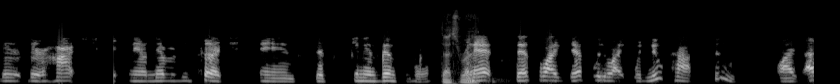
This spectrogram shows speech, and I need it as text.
they're, they're hot shit and they'll never be touched and they're fucking invincible. That's right. And that that's like definitely like with new cops too. Like I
